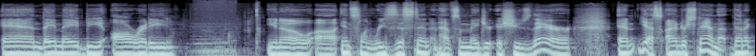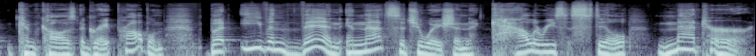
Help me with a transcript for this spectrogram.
and they may be already you know, uh, insulin resistant and have some major issues there. And yes, I understand that. Then it can cause a great problem. But even then, in that situation, calories still matter.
